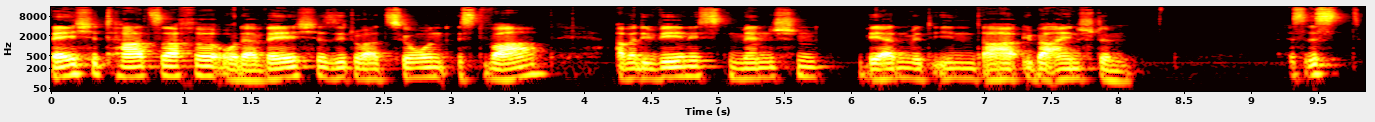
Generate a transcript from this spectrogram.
welche Tatsache oder welche Situation ist wahr, aber die wenigsten Menschen werden mit ihnen da übereinstimmen. Es ist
